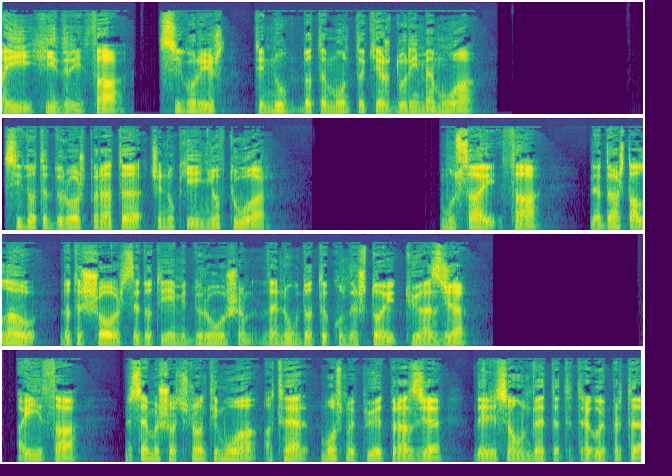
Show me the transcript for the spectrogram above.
Ai, Hidri, tha: Sigurisht, ti nuk do të mund të kesh durim me mua, Si do të durosh për atë që nuk je i njoftuar? Musai tha, në dashtë Allahu do të shohësh se do të jem i durueshëm dhe nuk do të kundërshtoj ty asgjë. Ai tha, nëse më shoqëron ti mua, atëherë mos më pyet për asgjë, derisa unë vetë të të tregoj për të.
